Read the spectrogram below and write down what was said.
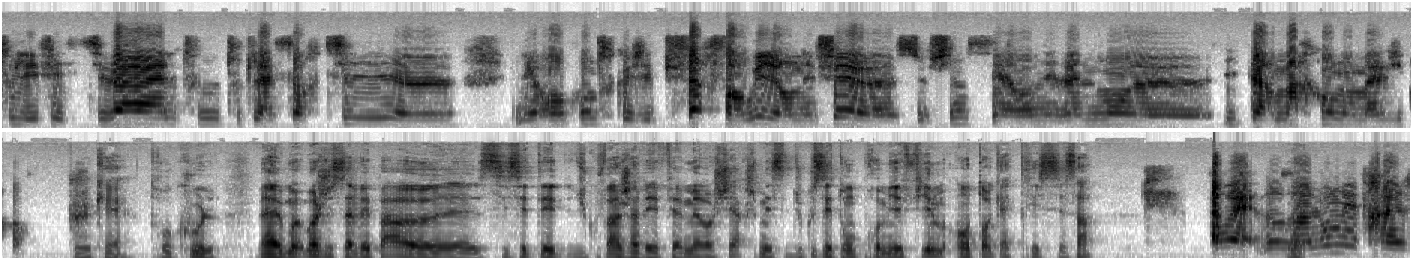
tous les festivals, tout, toute la sortie, euh, les rencontres que j'ai pu faire. Enfin oui, en effet, euh, ce film c'est un événement euh, hyper marquant dans ma vie, quoi. Ok, trop cool. Bah, moi, moi, je savais pas si c'était du coup. J'avais fait mes recherches, mais du coup, c'est ton premier film en tant qu'actrice, c'est ça? Dans Ouais. un long métrage.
